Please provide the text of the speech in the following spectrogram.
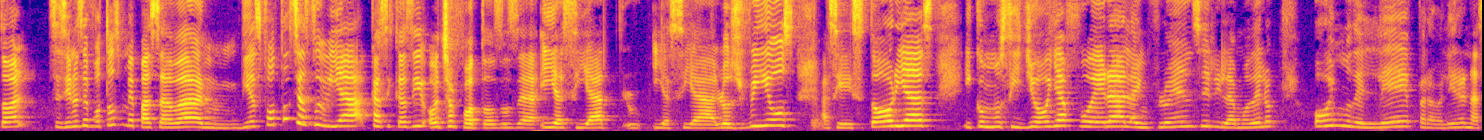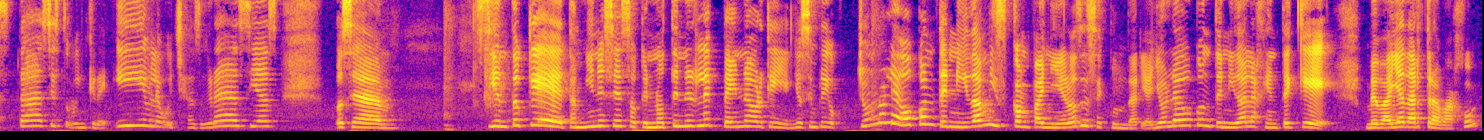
todas sesiones de fotos me pasaban 10 fotos, ya subía casi casi 8 fotos, o sea, y hacía, y hacía los reels, hacía historias, y como si yo ya fuera la influencer y la modelo, hoy modelé para Valeria Anastasia, estuvo increíble, muchas gracias. O sea, siento que también es eso, que no tenerle pena, porque yo siempre digo, yo no le hago contenido a mis compañeros de secundaria, yo le hago contenido a la gente que me vaya a dar trabajo,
